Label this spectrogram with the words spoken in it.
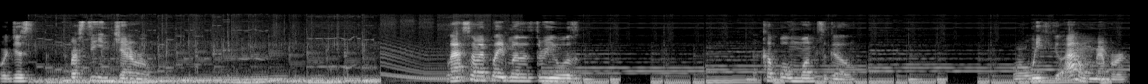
or just rusty in general. Last time I played Mother 3 was couple months ago, or a week ago. I don't remember.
